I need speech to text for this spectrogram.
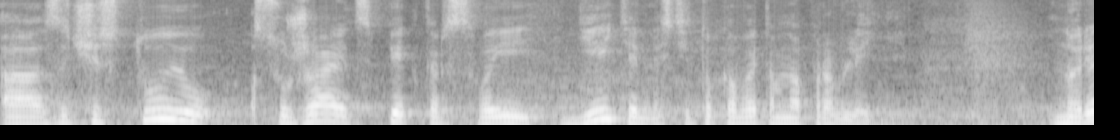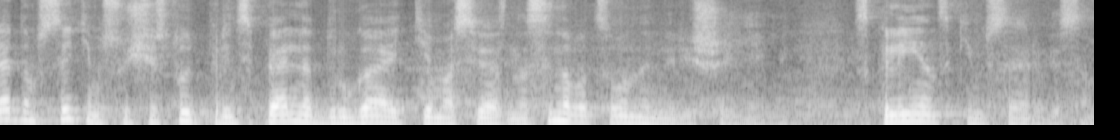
а зачастую сужает спектр своей деятельности только в этом направлении. Но рядом с этим существует принципиально другая тема, связанная с инновационными решениями, с клиентским сервисом,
